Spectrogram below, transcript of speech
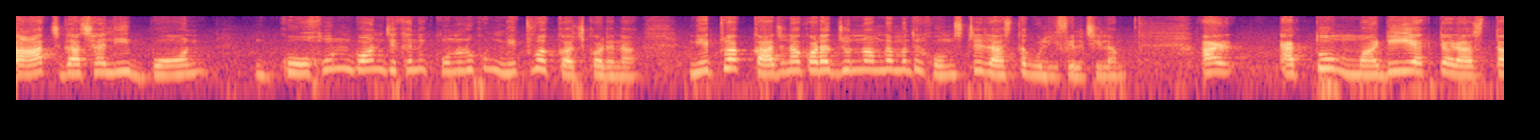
গাছগাছালি, বন, গহন বন যেখানে কোনো রকম নেটওয়ার্ক কাজ করে না। নেটওয়ার্ক কাজ না করার জন্য আমরা আমাদের হোমস্টের রাস্তা গুলিয়ে ফেলছিলাম। আর এত মাডি একটা রাস্তা,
